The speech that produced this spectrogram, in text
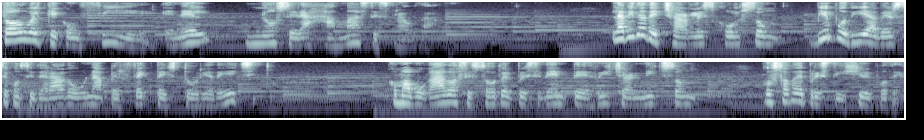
todo el que confíe en Él no será jamás defraudado. La vida de Charles Colson bien podía haberse considerado una perfecta historia de éxito. Como abogado asesor del presidente Richard Nixon, gozaba de prestigio y poder.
